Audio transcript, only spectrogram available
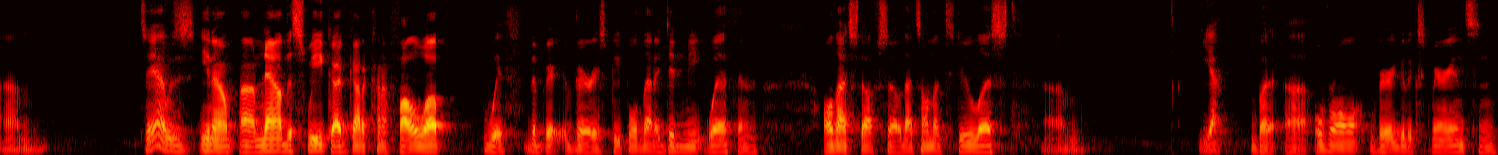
Um, so yeah, it was you know um, now this week I've got to kind of follow up with the various people that I did meet with and all that stuff. So that's on the to do list. Um, yeah, but uh, overall, very good experience. And,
